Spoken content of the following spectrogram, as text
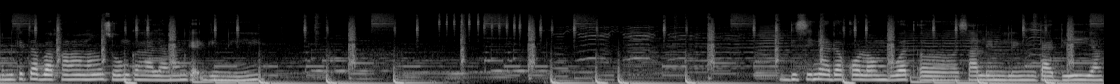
dan kita bakalan langsung ke halaman kayak gini. Di sini ada kolom buat uh, salin link tadi yang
